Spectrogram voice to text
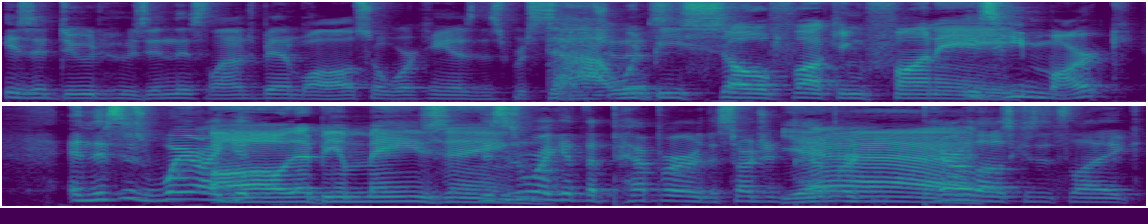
is a dude who's in this lounge band while also working as this receptionist? That would be so fucking funny. Is he Mark? And this is where I get Oh, that'd be amazing. This is where I get the Pepper, the Sergeant Pepper parallels because it's like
